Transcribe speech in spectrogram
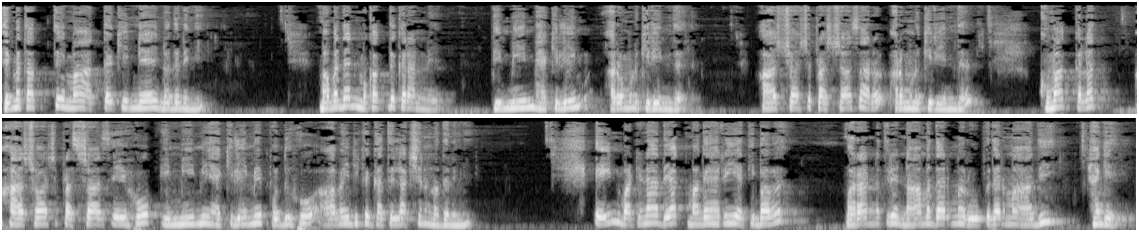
එම தත්ත්වේ මා අත්දකින්නේ නොදෙනිමි. මම දැන් මොකක්ද කරන්නේ? පිම්බීම් හැකිලීම් අරමුණු කිරීමද? ආශ්වාස ප්‍රශ්වාස අරමුණු කිරීමද? කුමක් කළත් ආශ්වාස ප්‍රශ්වාසයේ හෝ පිම්බීමේ හැකිලීමේ පොදු හෝ ආවේනික ගති ලක්ෂණ නොදෙනිමි. එයින් වටිනා දෙයක් මගහැරී ඇති බව වරන් ඇතුලේ නාම ධර්ම රූප ධර්ම ආදී හැඟේ.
